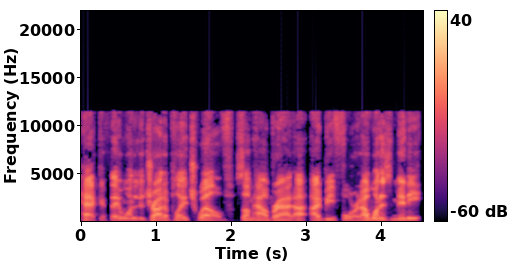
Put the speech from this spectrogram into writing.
Heck, if they wanted to try to play 12 somehow, Brad, I, would be for it. I want as many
